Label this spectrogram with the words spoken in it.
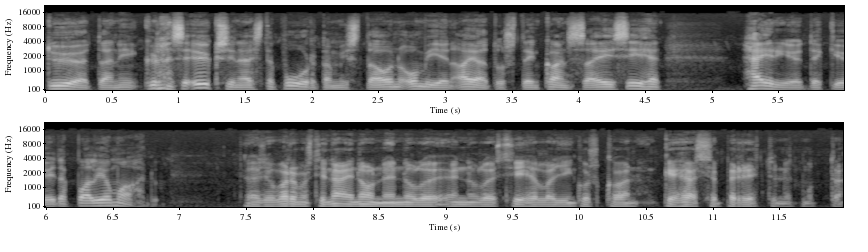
työtä, niin kyllähän se yksinäistä puurtamista on omien ajatusten kanssa. Ei siihen häiriötekijöitä paljon mahdu. Ja se varmasti näin on. En ole, en ole siihen lajiin koskaan kehässä perehtynyt, mutta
